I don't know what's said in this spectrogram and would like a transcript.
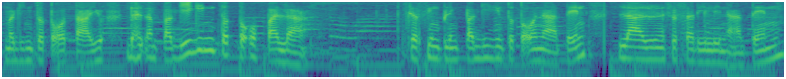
maging totoo tayo. Dahil ang pagiging totoo pala sa simpleng pagiging totoo natin lalo na sa sarili natin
